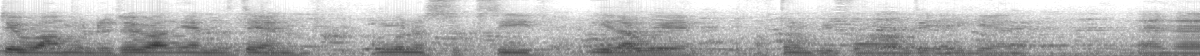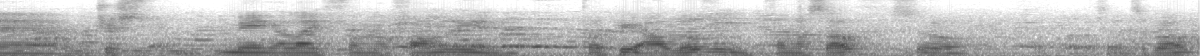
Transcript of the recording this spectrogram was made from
do what I'm going to do at the end of the day, and I'm going to succeed either way. I've done it before and I'll do it again, and uh, just make a life for my family and for the people I love and for myself. So that's what it's about.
